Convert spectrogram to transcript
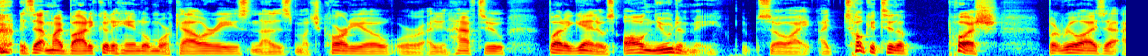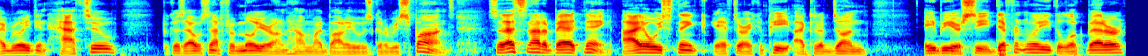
is that my body could have handled more calories, not as much cardio, or I didn't have to. But again, it was all new to me. So I, I took it to the push, but realized that I really didn't have to because I was not familiar on how my body was going to respond. So that's not a bad thing. I always think after I compete, I could have done A, B, or C differently to look better.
